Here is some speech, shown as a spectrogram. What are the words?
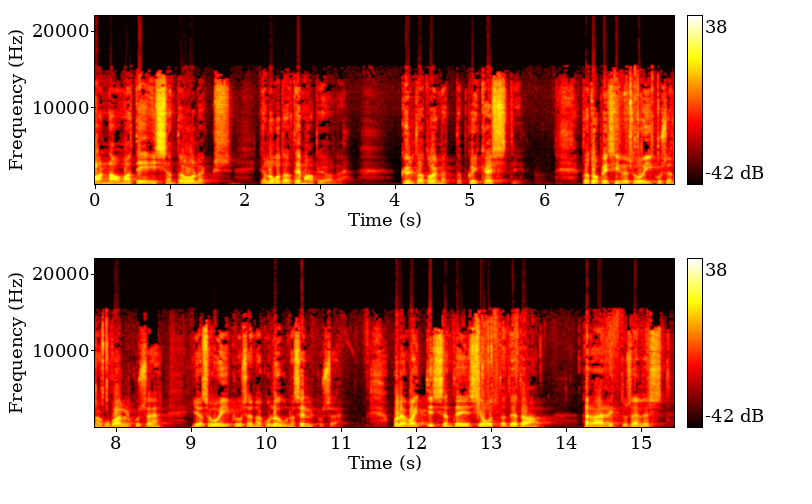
anna oma tee issanda hooleks ja looda tema peale küll ta toimetab kõik hästi. Ta toob esile su õiguse nagu valguse ja su õigluse nagu lõunaselguse. ole vait issand ees ja oota teda, ära ärritu sellest,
